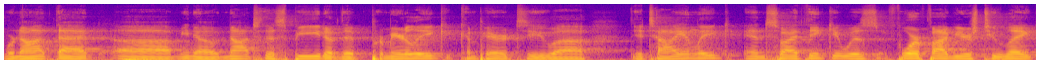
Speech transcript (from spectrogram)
were not that, uh, you know, not to the speed of the Premier League compared to uh, the Italian league, and so I think it was four or five years too late.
